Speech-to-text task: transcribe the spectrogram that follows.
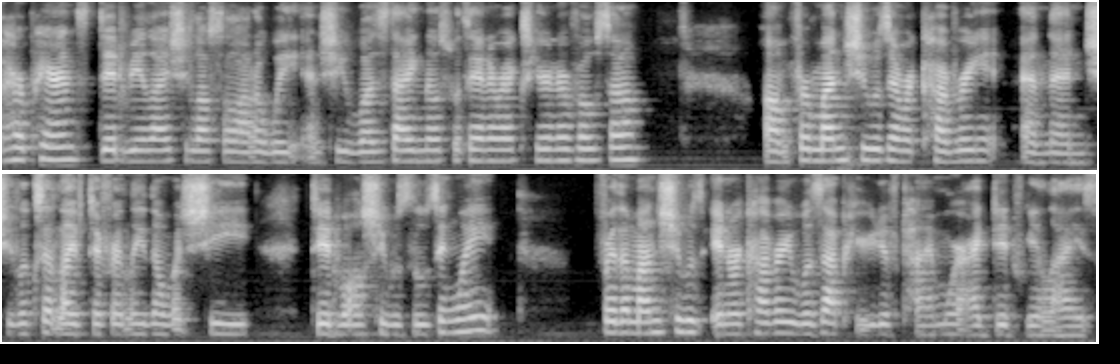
her parents did realize she lost a lot of weight and she was diagnosed with anorexia nervosa. Um, for months, she was in recovery, and then she looks at life differently than what she did while she was losing weight. For the month she was in recovery was that period of time where I did realize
